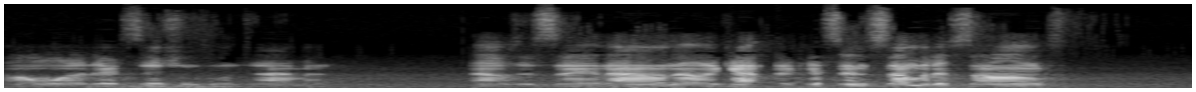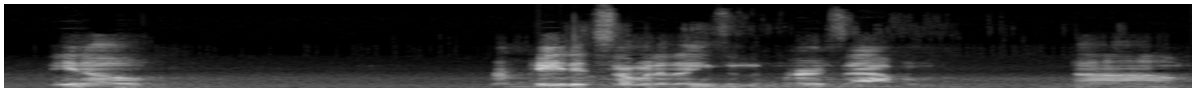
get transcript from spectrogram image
on one of their sessions one time, and I was just saying, I don't know, it got because in some of the songs, you know, repeated some of the things in the first album. Um,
